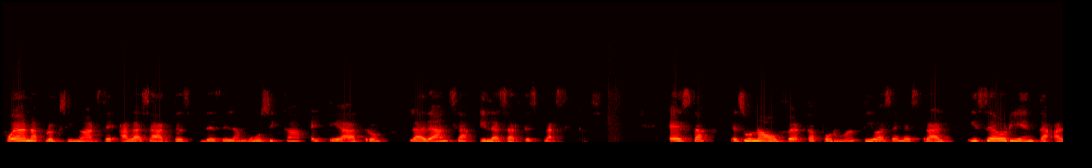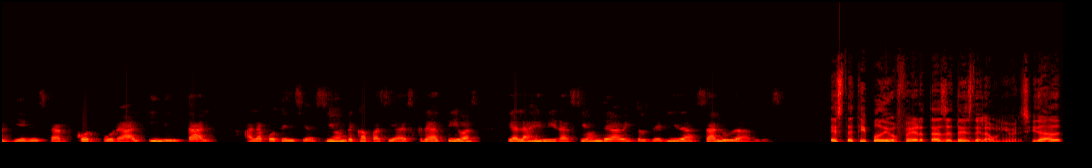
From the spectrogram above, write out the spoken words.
puedan aproximarse a las artes desde la música, el teatro, la danza y las artes plásticas. Esta es una oferta formativa semestral y se orienta al bienestar corporal y mental a la potenciación de capacidades creativas y a la generación de hábitos de vida saludables. Este tipo de ofertas desde la universidad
